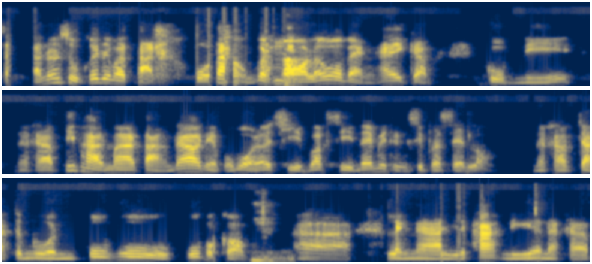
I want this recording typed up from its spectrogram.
สาธารณสุขก็จะมาตัดโคต้าของกรทมแล้วมาแบ่งให้กับกลุ่มนี้นะครับที่ผ่านมาต่างด้าวเนี่ยผมบอกแล้วฉีดวัคซีนได้ไม่ถึง 10%หรอกนะครับจากจำนวนผู้ผู้ผู้ประกอบอ่าแรงงานในภาคนี้นะครับ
